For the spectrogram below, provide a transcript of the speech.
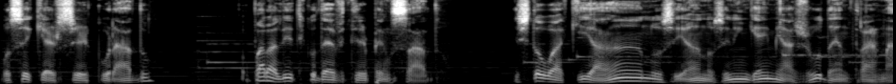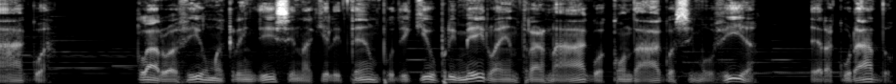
Você quer ser curado? O paralítico deve ter pensado: Estou aqui há anos e anos e ninguém me ajuda a entrar na água. Claro, havia uma crendice naquele tempo de que o primeiro a entrar na água quando a água se movia era curado.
